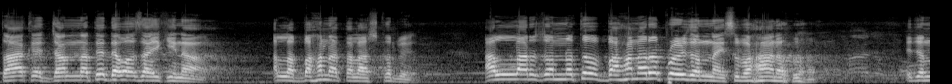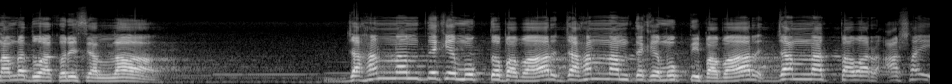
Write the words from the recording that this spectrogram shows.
তাকে জান্নাতে দেওয়া যায় কিনা? আল্লাহ বাহানা তালাশ করবে। আল্লাহর জন্য তো বাহানারও প্রয়োজন নাই সুবাহান আল্লাহ এই জন্য আমরা দোয়া করেছি, আল্লাহ, জাহান্নাম থেকে মুক্ত পাবার, জাহান্নাম থেকে মুক্তি পাবার, জান্নাত পাওয়ার আশাই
